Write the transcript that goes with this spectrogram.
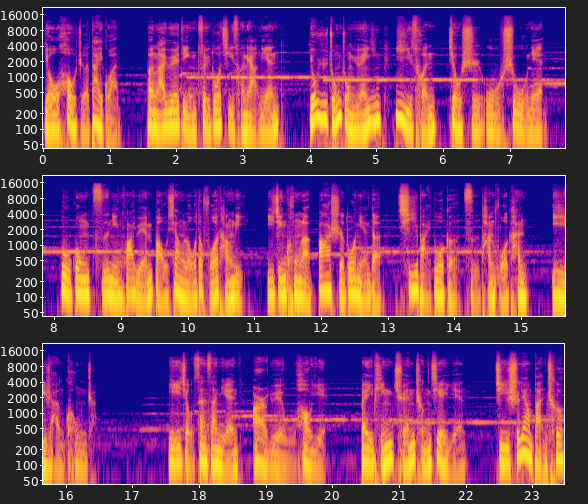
由后者代管。本来约定最多寄存两年。由于种种原因，一存就是五十五年。故宫慈宁花园宝相楼的佛堂里，已经空了八十多年的七百多个紫檀佛龛依然空着。一九三三年二月五号夜，北平全城戒严，几十辆板车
